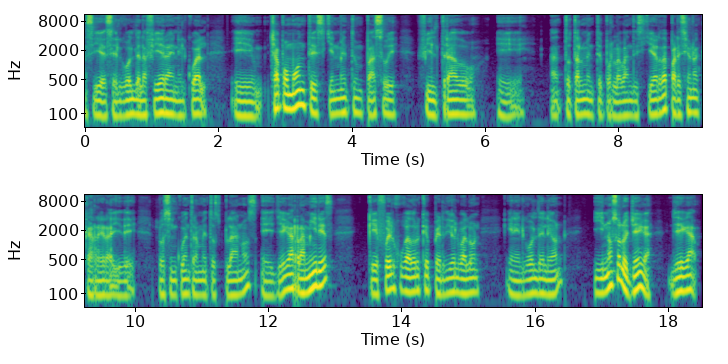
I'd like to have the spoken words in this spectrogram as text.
Así es, el gol de la fiera en el cual eh, Chapo Montes, quien mete un paso filtrado eh, totalmente por la banda izquierda, parecía una carrera ahí de los 50 metros planos. Eh, llega Ramírez, que fue el jugador que perdió el balón en el gol de León. Y no solo llega, llega,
